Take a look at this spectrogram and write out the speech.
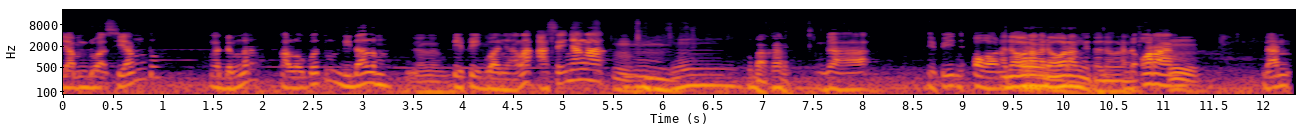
jam 2 siang tuh ngedenger kalau gua tuh di dalam. Di dalam. TV gua nyala AC nyala. Hmm. Hmm, kebakar? Enggak TV on Ada orang ada orang gitu ada orang. ada orang. Hmm. Dan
